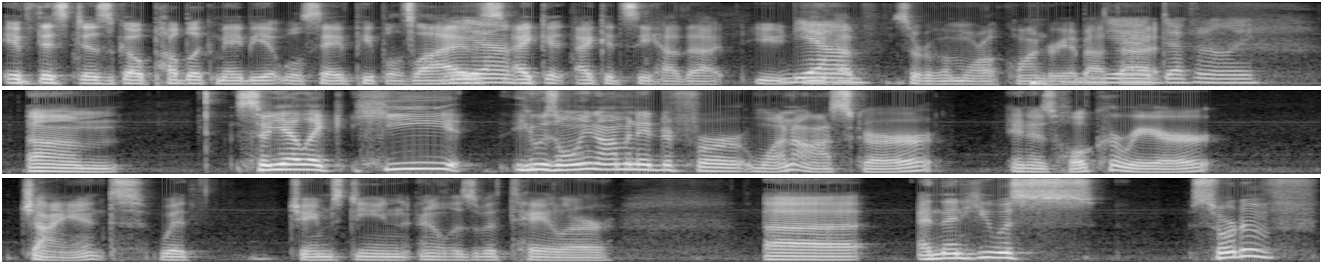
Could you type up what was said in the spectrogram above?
if this does go public maybe it will save people's lives Yeah. i could i could see how that you, you have sort of a moral quandary about Yeah, that Yeah, definitely. so yeah, like he he was only nominated for one Oscar in his whole career, Giant with James Dean and Elizabeth Taylor, uh, and then he was sort of.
